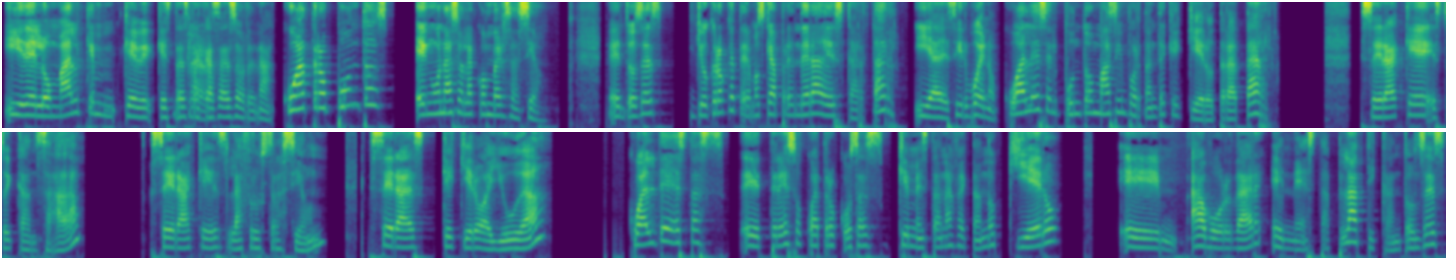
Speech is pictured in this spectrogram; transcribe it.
Y de lo mal que, que, está esta casa desordenada. Cuatro puntos en una sola conversación. Entonces, yo creo que tenemos que aprender a descartar y a decir, bueno, ¿cuál es el punto más importante que quiero tratar? ¿Será que estoy cansada? ¿Será que es la frustración? ¿Será que quiero ayuda? ¿Cuál de estas eh, tres o cuatro cosas que me están afectando quiero em, abordar en esta plática? Entonces,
